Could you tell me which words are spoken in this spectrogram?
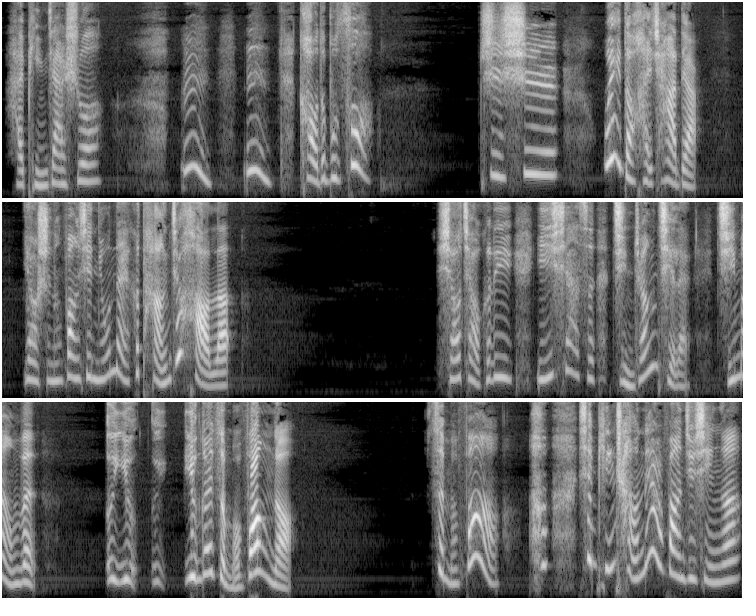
还评价说：“嗯嗯，烤的不错，只是味道还差点儿，要是能放些牛奶和糖就好了。”小巧克力一下子紧张起来，急忙问：“呃，应应该怎么放呢？怎么放？哼像平常那样放就行啊。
